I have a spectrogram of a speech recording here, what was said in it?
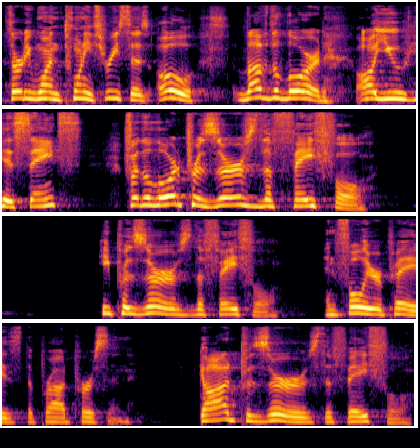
31, 23 says, Oh, love the Lord, all you his saints, for the Lord preserves the faithful. He preserves the faithful and fully repays the proud person. God preserves the faithful.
